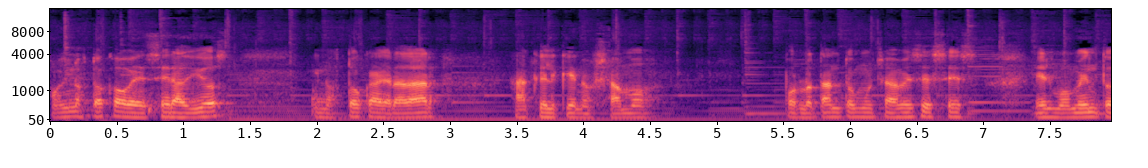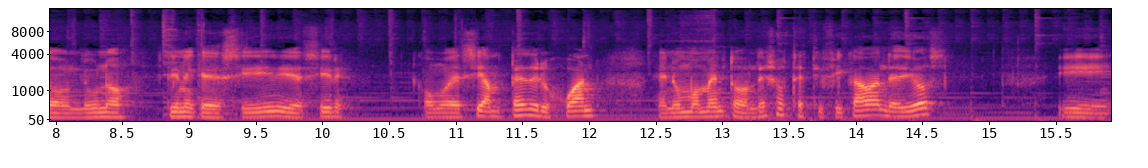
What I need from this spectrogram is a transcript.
Hoy nos toca obedecer a Dios y nos toca agradar a aquel que nos llamó. Por lo tanto, muchas veces es el momento donde uno tiene que decidir y decir, como decían Pedro y Juan, en un momento donde ellos testificaban de Dios y,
